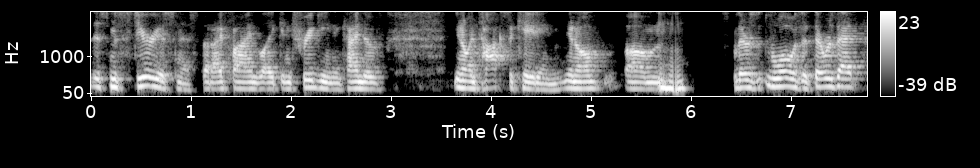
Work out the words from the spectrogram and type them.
this mysteriousness that I find like intriguing and kind of, you know, intoxicating, you know, um, Mhm. there's, what was it? There was that,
